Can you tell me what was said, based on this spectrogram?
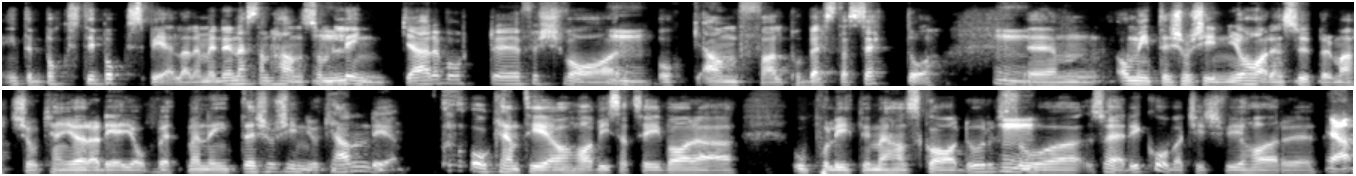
inte box till box spelare, men det är nästan han som mm. länkar vårt eh, försvar mm. och anfall på bästa sätt då. Mm. Um, om inte Jorginho har en supermatch och kan göra det jobbet, men inte Jorginho kan det och Kanté har visat sig vara opolitlig med hans skador mm. så, så är det Kovacic vi har eh, ja.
